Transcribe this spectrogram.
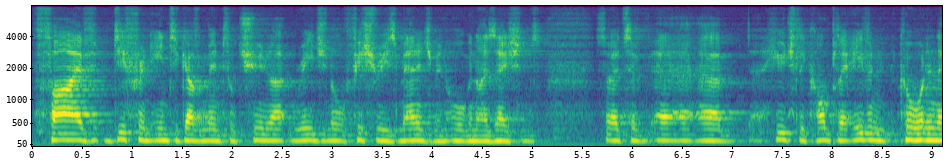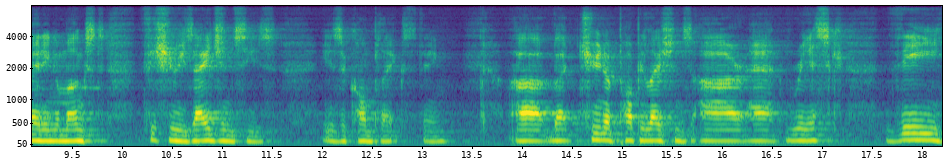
five different intergovernmental tuna regional fisheries management organisations. So it's a, a, a, hugely complex, even coordinating amongst fisheries agencies is a complex thing. Uh, but tuna populations are at risk. The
